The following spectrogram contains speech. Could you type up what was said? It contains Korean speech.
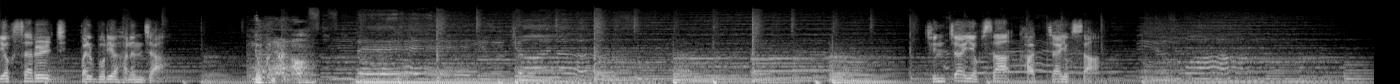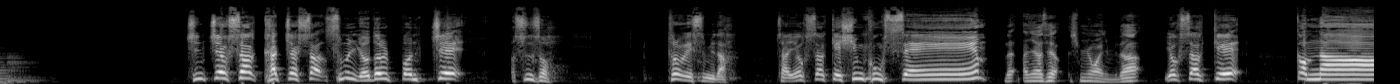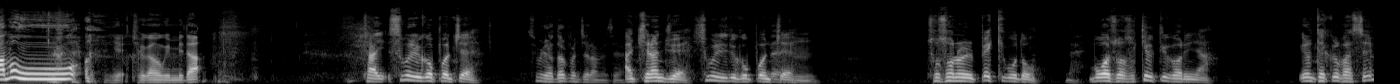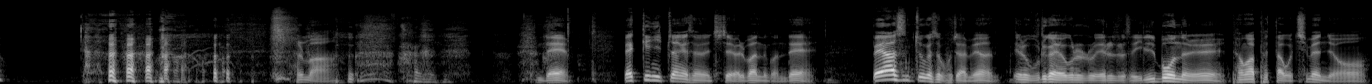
역사를 짓밟으려 하는 자. 누구냐 너? 진짜 역사, 가짜 역사. 진짜 역사 가짜 역사 28번째 순서 들어가겠습니다. 자, 역사계 심쿵쌤, 네, 안녕하세요. 심용환입니다. 역사계 껌나무. 예, 최강욱입니다. 자, 27번째. 28번째라면서요. 아, 지난주에 27번째. 네. 음. 조선을 뺏기고도 네. 뭐가 좋아서 낄낄거리냐. 이런 댓글 봤어요? 설마. 근데 뺏긴 입장에서는 진짜 열받는 건데 빼앗은 쪽에서 보자면 예를 우리가 여기를 예를 들어서 일본을 병합했다고 치면요.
